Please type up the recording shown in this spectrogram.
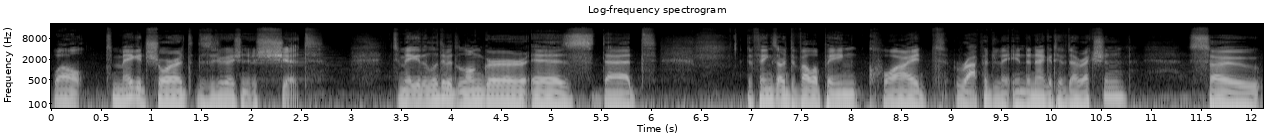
Well, to make it short, the situation is shit to make it a little bit longer is that the things are developing quite rapidly in the negative direction. So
